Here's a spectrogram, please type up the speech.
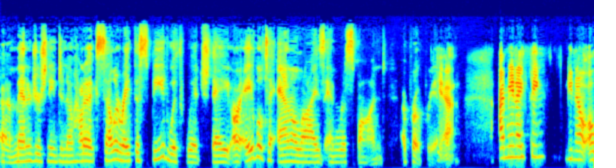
uh, managers need to know how to accelerate the speed with which they are able to analyze and respond appropriately. Yeah. I mean i think you know, a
